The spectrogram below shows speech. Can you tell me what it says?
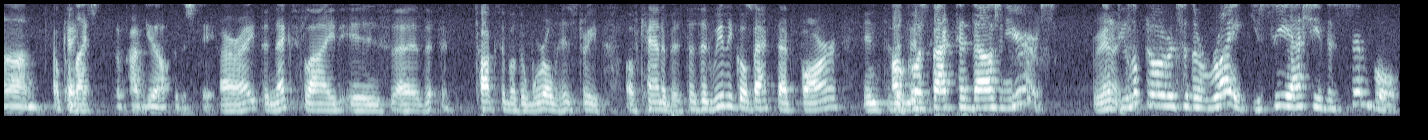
um, Okay. licenses will probably get out for the state. All right, the next slide is, uh, the- talks about the world history of cannabis. Does it really go back that far into the? Oh, it goes back 10,000 years. And Really? If you look over to the right, you see actually the symbol,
